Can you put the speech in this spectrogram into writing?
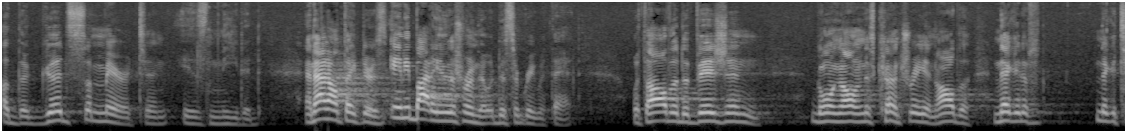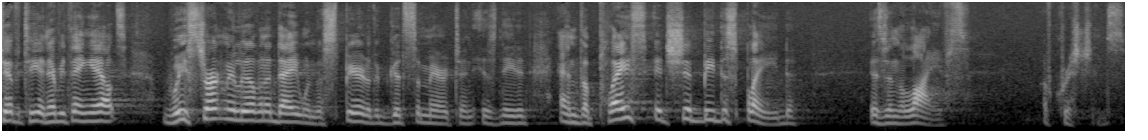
of the Good Samaritan is needed. And I don't think there's anybody in this room that would disagree with that. With all the division going on in this country and all the negative, negativity and everything else, we certainly live in a day when the spirit of the Good Samaritan is needed. And the place it should be displayed is in the lives of Christians.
